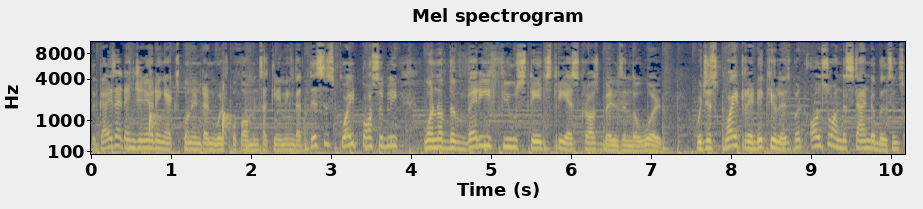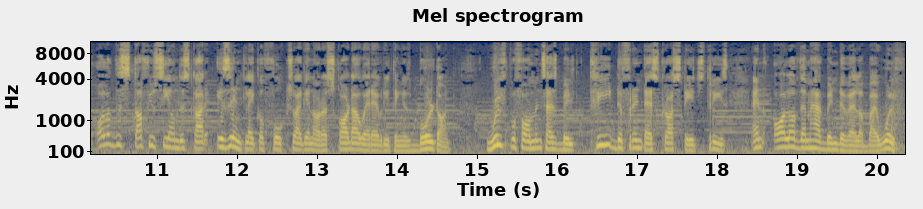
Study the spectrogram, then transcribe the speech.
The guys at Engineering Exponent and Wolf Performance are claiming that this is quite possibly one of the very few Stage 3 S-Cross builds in the world, which is quite ridiculous but also understandable since all of this stuff you see on this car isn't like a Volkswagen or a Skoda where everything is bolt on. Wolf Performance has built three different S-Cross Stage 3s and all of them have been developed by Wolf.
